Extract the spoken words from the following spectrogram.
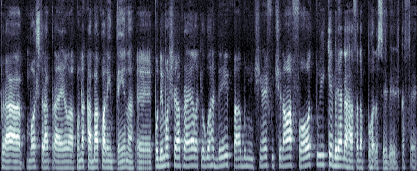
para mostrar para ela quando acabar a quarentena, é, poder mostrar para ela que eu guardei, pá, bonitinho, aí fui tirar uma foto e quebrei a garrafa da porra da cerveja de café.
